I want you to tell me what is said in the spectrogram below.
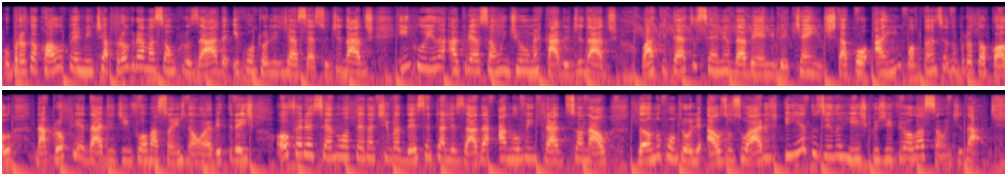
O protocolo permite a programação cruzada e controle de acesso de dados, incluindo a criação de um mercado de dados. O arquiteto sênior da BNB Chain destacou a importância do protocolo na propriedade de informações na Web3, oferecendo uma alternativa descentralizada à nuvem tradicional, dando controle aos usuários e reduzindo riscos de violação de dados.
